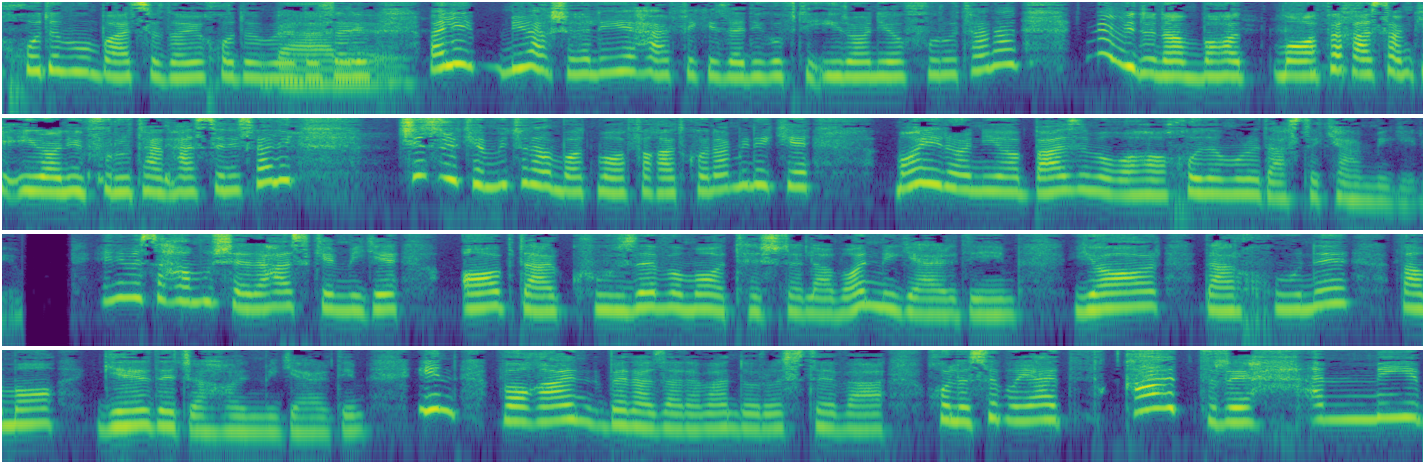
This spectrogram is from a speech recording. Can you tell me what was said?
خودمون باید صدای خودمون رو بله. بذاریم ولی میبخشی حالا یه حرفی که زدی گفتی ایرانی فروتنن. نمی‌دونم باهات موافق هستم که ایرانی فروتن هست نیست ولی چیزی که می‌تونم باهات موافقت کنم اینه که ما ایرانی ها بعضی موقع ها خودمون رو دست کم می‌گیریم. یعنی مثل همون شعره هست که میگه آب در کوزه و ما تشنه لبان میگردیم یار در خونه و ما گرد جهان میگردیم. این واقعا به نظر من درسته و خلاصه باید قدر همه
